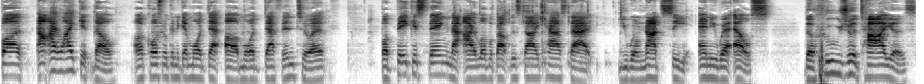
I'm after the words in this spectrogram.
But I, like it though. Of course, we're gonna get more de uh, more depth into it. But biggest thing that I love about this diecast that you will not see anywhere else. The Hoosier tires.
